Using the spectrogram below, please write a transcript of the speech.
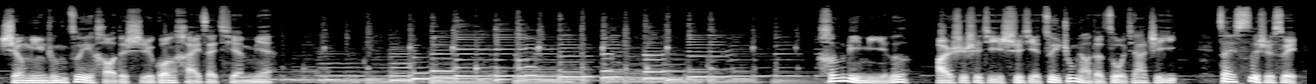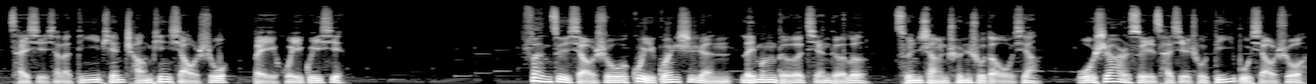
生命中最好的时光还在前面。亨利·米勒，二十世纪世界最重要的作家之一，在四十岁才写下了第一篇长篇小说《北回归线》。犯罪小说桂冠诗人雷蒙德·钱德勒，村上春树的偶像，五十二岁才写出第一部小说，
